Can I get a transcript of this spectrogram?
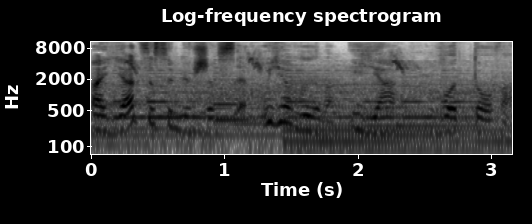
А я це собі вже все уявила, і я готова.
